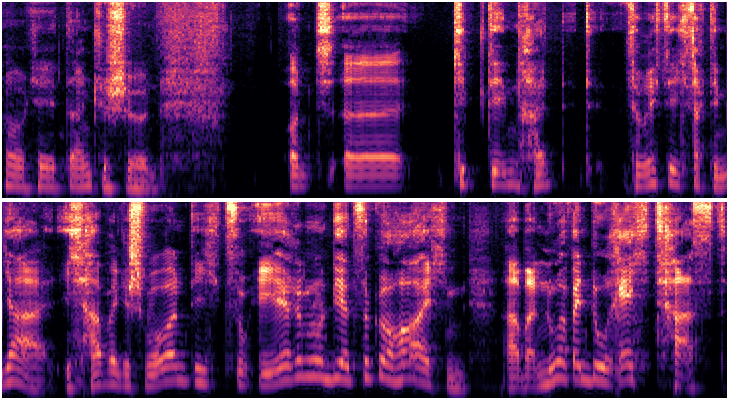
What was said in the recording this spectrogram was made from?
Okay, danke schön. Und äh, gibt dem halt so richtig, sagt ihm, ja, ich habe geschworen, dich zu ehren und dir zu gehorchen. Aber nur, wenn du Recht hast.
